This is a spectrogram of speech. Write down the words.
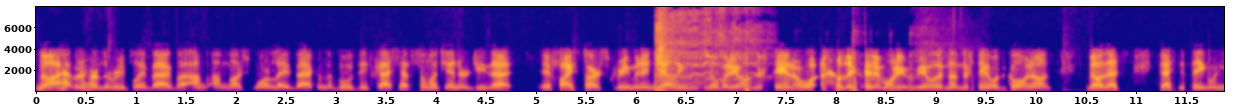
No, I haven't heard the replay back, but I'm I'm much more laid back in the booth. These guys have so much energy that if I start screaming and yelling, nobody will understand or what they won't even be able to understand what's going on. No, that's that's the thing when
